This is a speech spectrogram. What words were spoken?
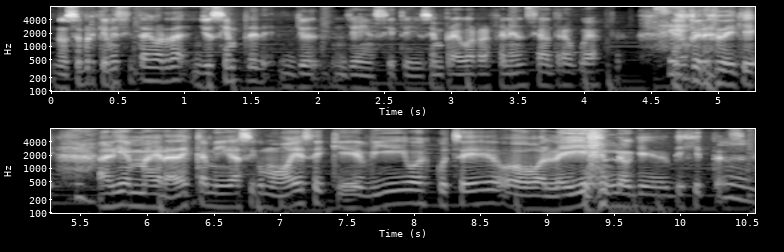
no sé por qué me hiciste acordar, yo siempre, yo ya insisto, yo siempre hago referencia a otras weas, pero, Sí. de que alguien me agradezca, me diga así como, oye, sé que vi o escuché o leí lo que dijiste. Mm.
